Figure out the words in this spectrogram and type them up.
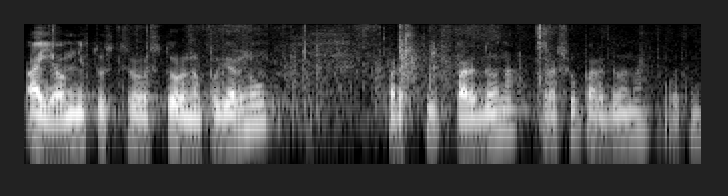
А, я вам не в ту сторону повернул. Простите, пардона, прошу пардона. Вот он.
